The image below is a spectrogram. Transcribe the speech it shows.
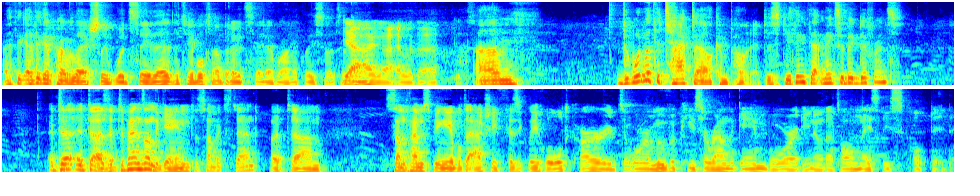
I think I think I probably actually would say that at the tabletop, but I would say it ironically. So it's okay. Yeah, I, I would. Uh, same. The- what about the tactile component? Does do you think that makes a big difference? It, do, it does. It depends on the game to some extent, but um, sometimes being able to actually physically hold cards or move a piece around the game board, you know, that's all nicely sculpted.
